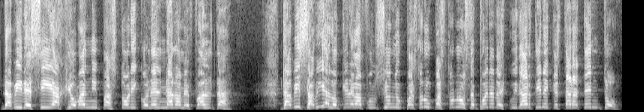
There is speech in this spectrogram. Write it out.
David decía, Jehová es mi pastor y con él nada me falta. David sabía lo que era la función de un pastor. Un pastor no se puede descuidar, tiene que estar atento.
